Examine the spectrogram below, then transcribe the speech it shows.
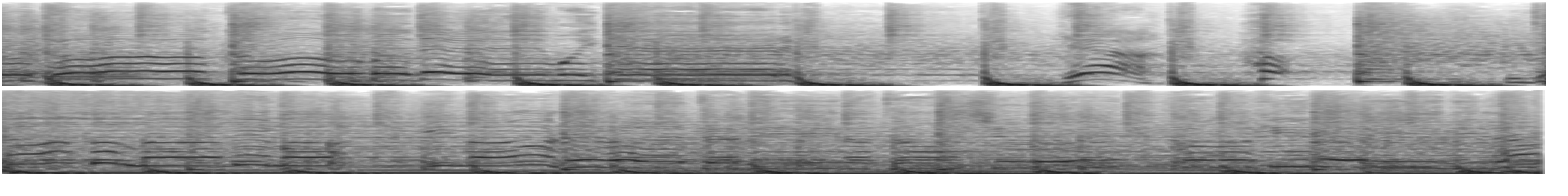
とどこまでも行ける Yeah! どこまでも今俺は旅の途中この広い未来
